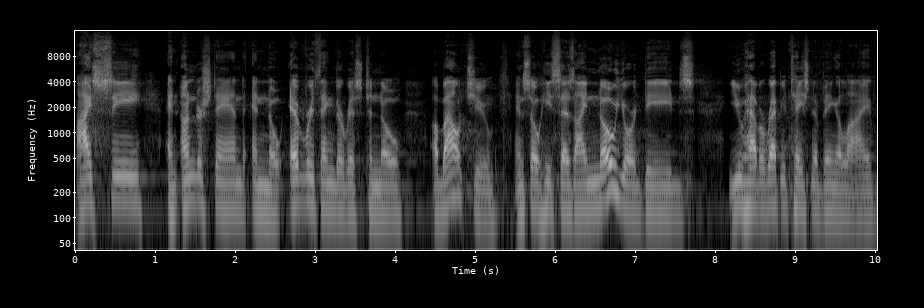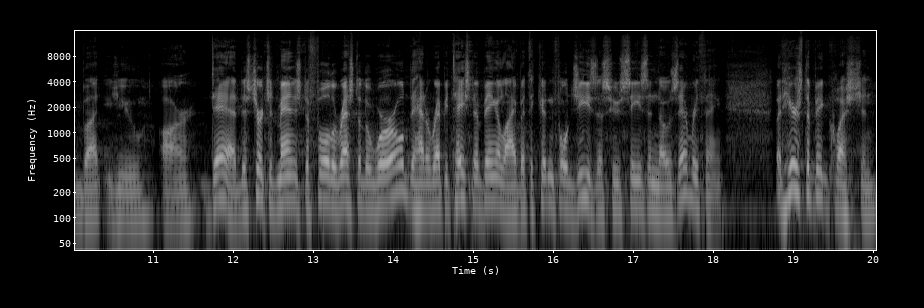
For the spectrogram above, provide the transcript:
I see and understand and know everything there is to know about you. And so he says, I know your deeds. You have a reputation of being alive, but you are dead. This church had managed to fool the rest of the world. They had a reputation of being alive, but they couldn't fool Jesus, who sees and knows everything. But here's the big question,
